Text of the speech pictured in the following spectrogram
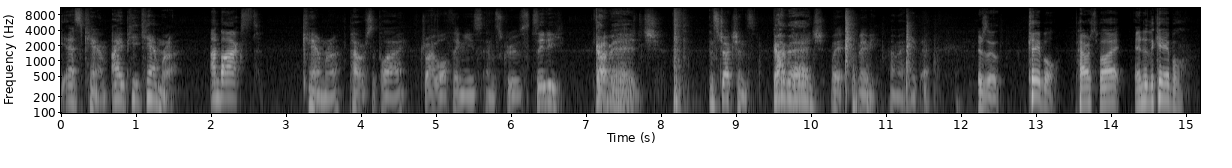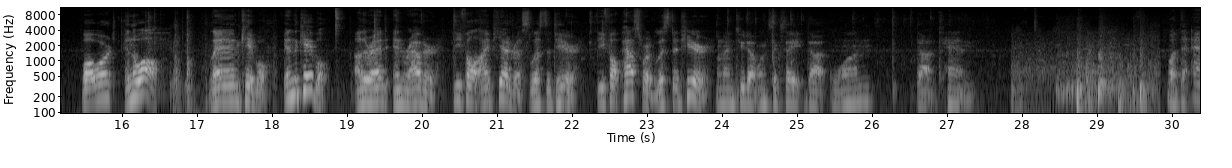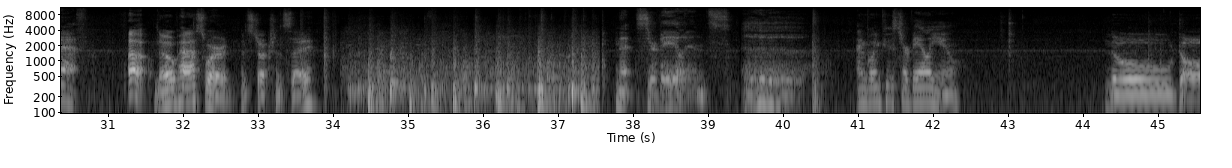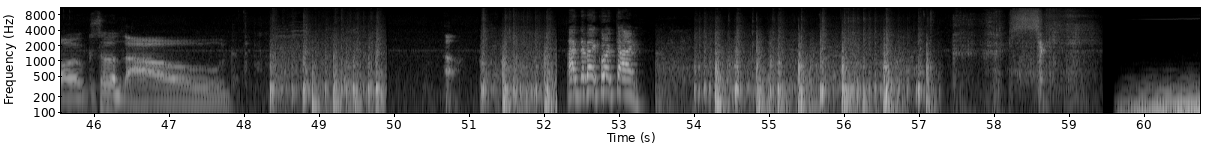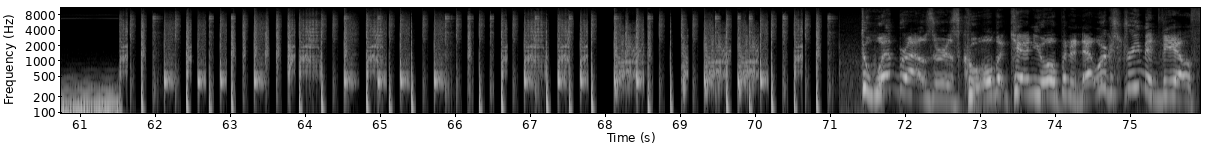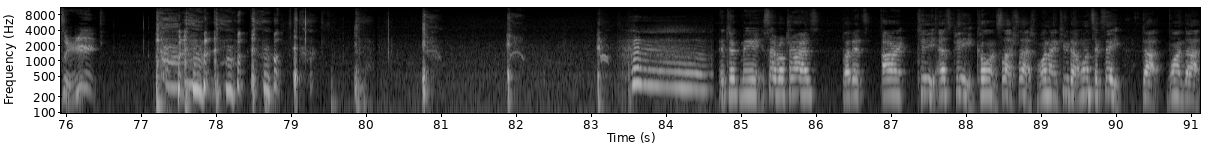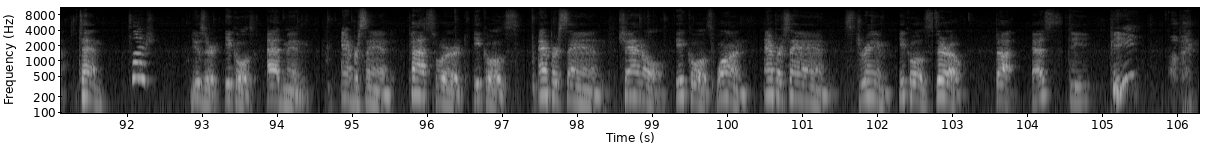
ESCAM IP camera. Unboxed. Camera, power supply, drywall thingies and screws. CD. Garbage. Instructions. Garbage. Wait, maybe. I might need that. There's a cable. Power supply into the cable. Wall wart in the wall. LAN cable. In the cable. Other end in router. Default IP address listed here. Default password listed here. 192.168.1.10. What the F? Oh, no password. Instructions say. Net surveillance. Ugh. I'm going to surveil you. No dogs allowed. Oh. Activate QuickTime! The web browser is cool, but can you open a network stream in VLC? It took me several tries, but it's RTSP colon slash slash 192.168.1.10 slash. User equals admin ampersand password equals ampersand channel equals 1 ampersand stream equals 0 dot SDP open.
